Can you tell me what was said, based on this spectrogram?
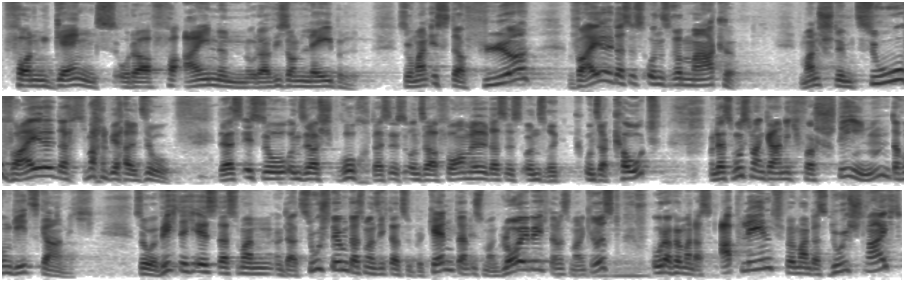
von Gangs oder Vereinen oder wie so ein Label. So, man ist dafür, weil das ist unsere Marke. Man stimmt zu, weil das machen wir halt so. Das ist so unser Spruch, das ist unser Formel, das ist unsere, unser Code. Und das muss man gar nicht verstehen, darum geht's gar nicht. So, wichtig ist, dass man dazu stimmt, dass man sich dazu bekennt, dann ist man gläubig, dann ist man Christ. Oder wenn man das ablehnt, wenn man das durchstreicht,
